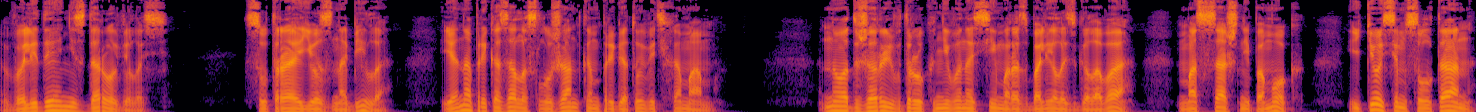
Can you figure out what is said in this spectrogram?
Валиде не здоровилась. С утра ее знобило, и она приказала служанкам приготовить хамам. Но от жары вдруг невыносимо разболелась голова, массаж не помог, и тесем султан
